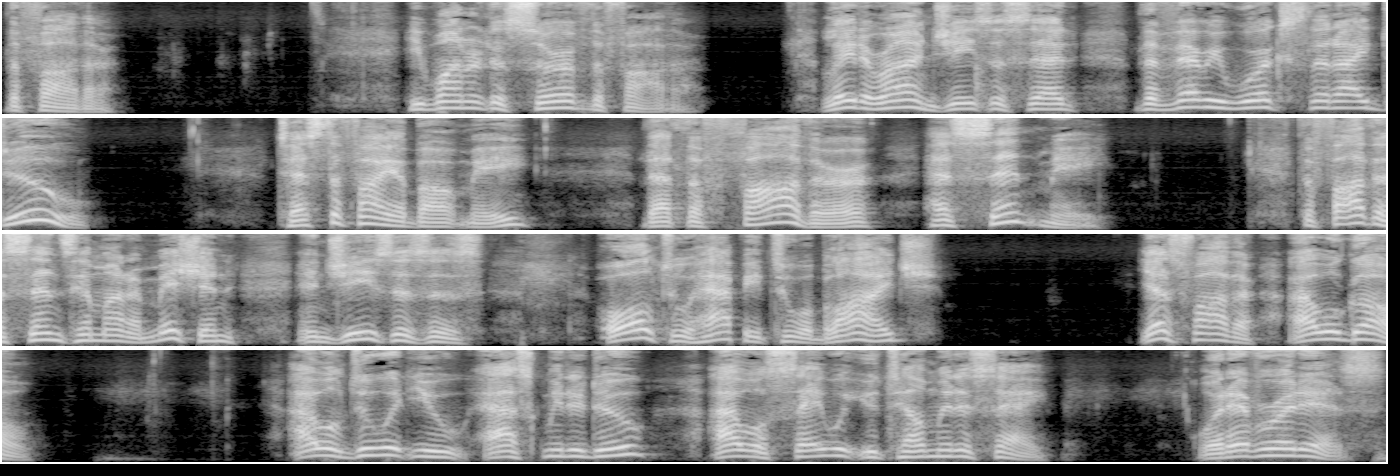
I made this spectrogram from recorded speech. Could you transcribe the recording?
the father. He wanted to serve the father. Later on, Jesus said, the very works that I do testify about me that the Father has sent me. The Father sends him on a mission, and Jesus is all too happy to oblige. Yes, Father, I will go. I will do what you ask me to do. I will say what you tell me to say. Whatever it is,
